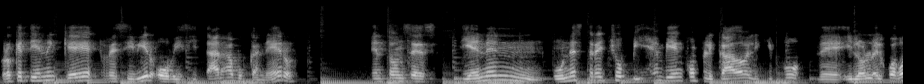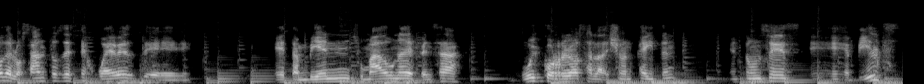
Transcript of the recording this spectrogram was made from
creo que tienen que recibir o visitar a Bucaneros Entonces, tienen un estrecho bien, bien complicado el equipo de, y el juego de los Santos de este jueves, de eh, también sumado una defensa muy corriosa, la de Sean Payton. Entonces, eh, Bills,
